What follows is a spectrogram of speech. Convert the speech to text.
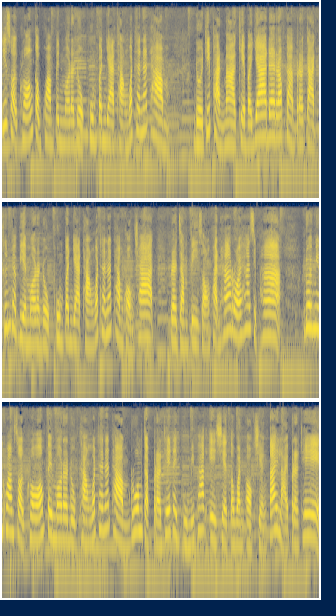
ที่สอดคล้องกับความเป็นมรดกภูมิปัญญาทางวัฒนธรรม โดยที่ผ่านมาเคบายาได้รับการประกาศขึ้นทะเบียนมรดกภูมิปัญญาทางวัฒนธรรมของชาติ ประจำปี 2555 โดยมีความสอดคล้องเป็นมรดกทางวัฒนธรรม ร่วมกับประเทศในภูมิภาคเอเชียตะวันออกเฉียงใต้หลายประเทศ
